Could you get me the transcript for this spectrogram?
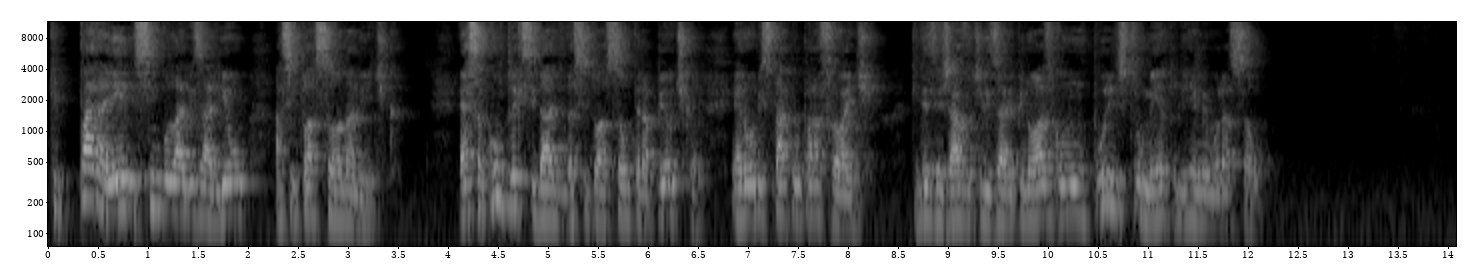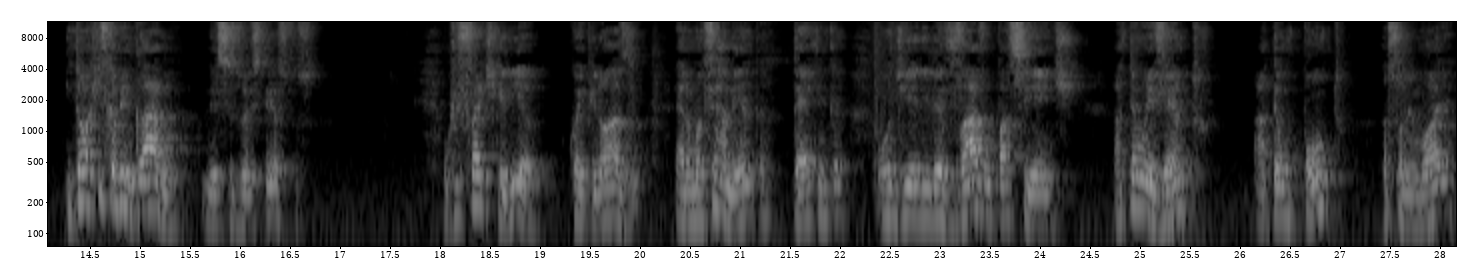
que para ele singularizariam a situação analítica. Essa complexidade da situação terapêutica era um obstáculo para Freud, que desejava utilizar a hipnose como um puro instrumento de rememoração. Então aqui fica bem claro, nesses dois textos, o que Freud queria com a hipnose era uma ferramenta técnica onde ele levava o paciente até um evento, até um ponto na sua memória,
